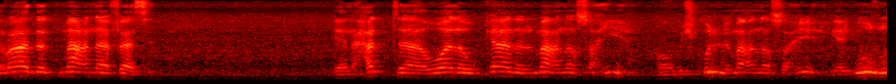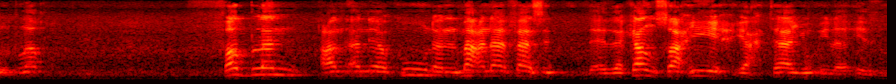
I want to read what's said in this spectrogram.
إرادة معنى فاسد. يعني حتى ولو كان المعنى صحيح هو مش كل معنى صحيح يجوز إطلاقه. فضلا عن أن يكون المعنى فاسد إذا كان صحيح يحتاج إلى إذن.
